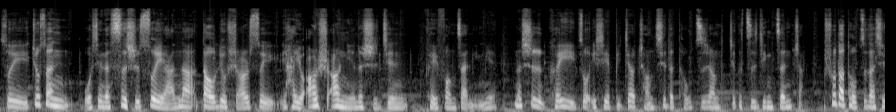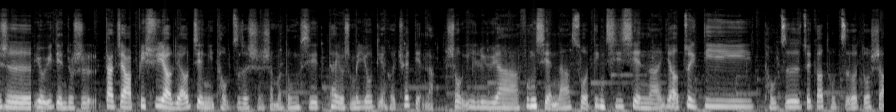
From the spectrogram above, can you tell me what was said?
所以就算我现在四十岁啊，那到六十二岁还有二十二年的时间可以放在里面，那是可以做一些比较长期的投资，让这个资金增长。说到投资呢，其实有一点就是大家必须要了解你投资的是什么东西，它有什么优点和缺点呢？收益率啊，风险呢，锁定期限呢，要最低投资最高投资额多少？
